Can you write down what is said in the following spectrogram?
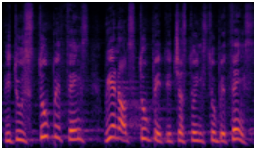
we do stupid things. We are not stupid. We're just doing stupid things.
